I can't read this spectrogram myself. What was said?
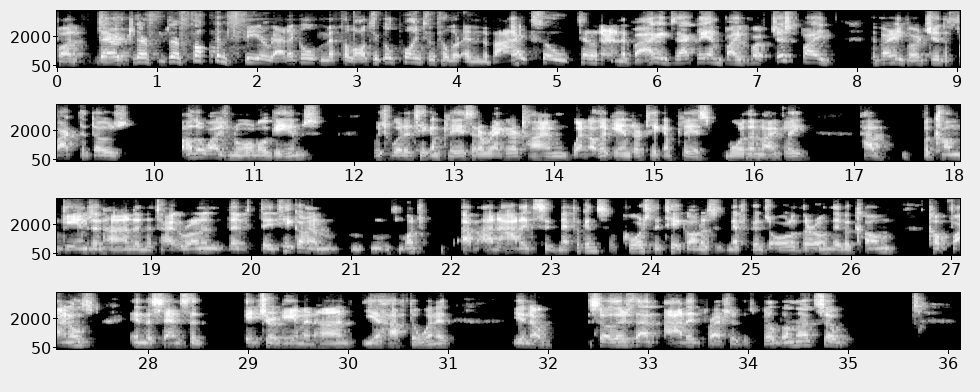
But they're they're they're fucking theoretical, mythological points until they're in the bag. So until they're in the bag, exactly. And by just by the very virtue of the fact that those otherwise normal games, which would have taken place at a regular time when other games are taking place more than likely, have become games in hand in the title run, and they they take on a much um, an added significance. Of course, they take on a significance all of their own. They become cup finals in the sense that it's your game in hand. You have to win it, you know. So there's that added pressure that's built on that. So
